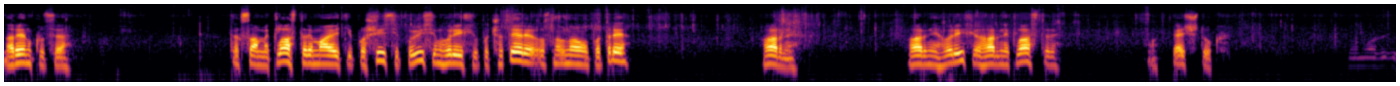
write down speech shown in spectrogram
на ринку це так само кластери мають і по 6, і по 8 горіхів, по 4, в основному по 3. Гарні. Гарні горіхи, гарні кластери. От, 5 штук. Ну, може і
